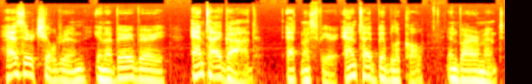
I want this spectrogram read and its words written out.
has their children in a very, very anti-God atmosphere, anti-biblical environment,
